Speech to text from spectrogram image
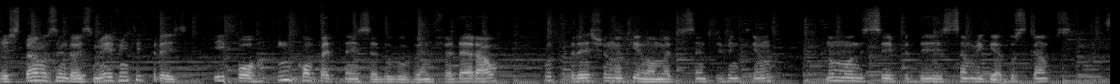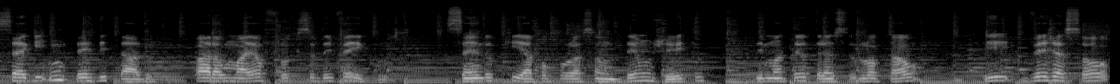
Estamos em 2023 e, por incompetência do governo federal, o trecho no quilômetro 121, no município de São Miguel dos Campos, segue interditado para o maior fluxo de veículos, sendo que a população deu um jeito de manter o trânsito local e veja só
